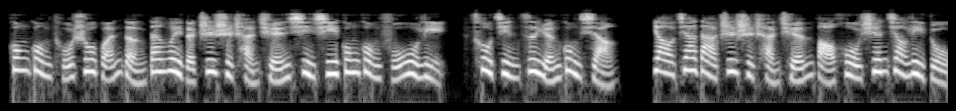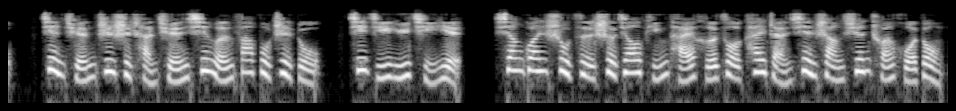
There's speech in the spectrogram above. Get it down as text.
公共图书馆等单位的知识产权信息公共服务力，促进资源共享。要加大知识产权保护宣教力度，健全知识产权新闻发布制度，积极与企业相关数字社交平台合作开展线上宣传活动。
